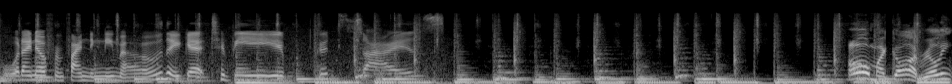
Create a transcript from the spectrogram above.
What I know from Finding Nemo, they get to be good size. Oh my God, really?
